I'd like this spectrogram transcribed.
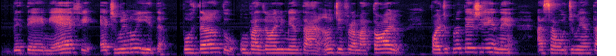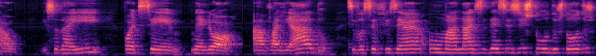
BDNF, é diminuída. Portanto, um padrão alimentar anti-inflamatório pode proteger né, a saúde mental. Isso daí pode ser melhor avaliado se você fizer uma análise desses estudos todos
